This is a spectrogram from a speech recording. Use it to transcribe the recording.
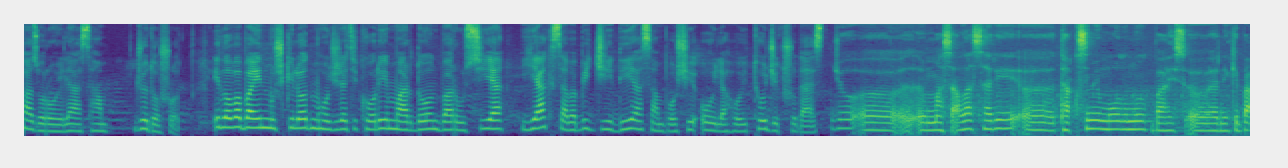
ҳазор оила аз ҳам ҷудо шуд илова ба ин мушкилот муҳоҷирати кории мардон ба русия як сабаби ҷиддӣ аз сампошии оилаҳои тоҷик шудааст. Ҷо э, масъала сари э, тақсими молу мулк яъне ки ба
